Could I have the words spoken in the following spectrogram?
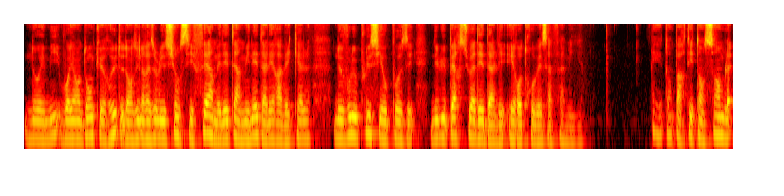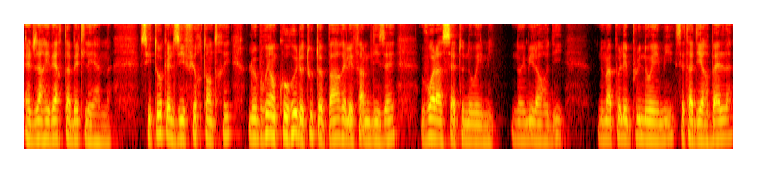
Noémie, voyant donc Ruth dans une résolution si ferme et déterminée d'aller avec elle, ne voulut plus s'y opposer, ni lui persuader d'aller et retrouver sa famille. Et étant parties ensemble, elles arrivèrent à Bethléem. Sitôt qu'elles y furent entrées, le bruit en courut de toutes parts, et les femmes disaient Voilà cette Noémie. Noémie leur dit ne m'appelez plus Noémie, c'est-à-dire belle,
